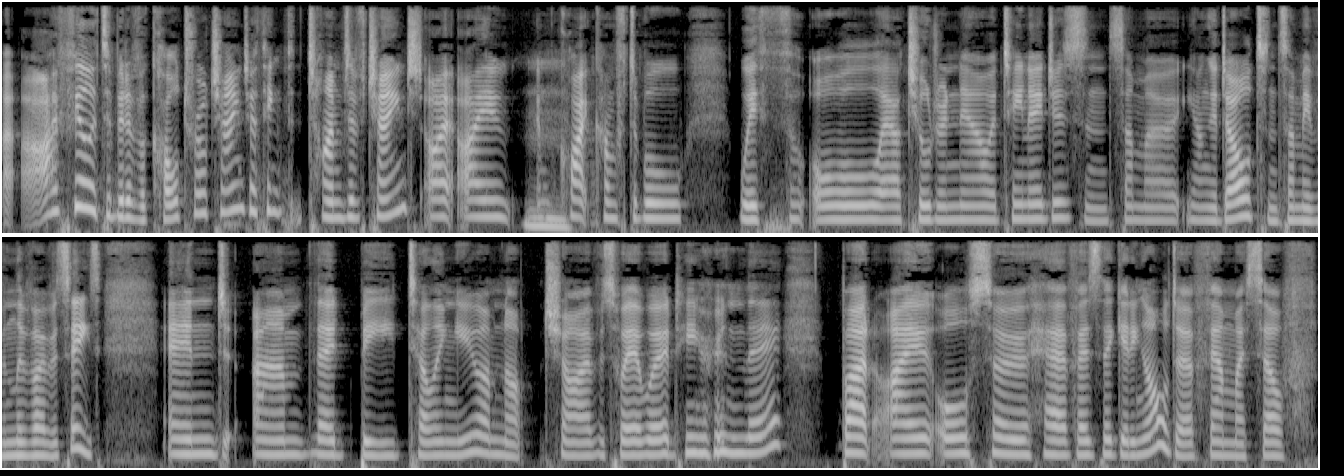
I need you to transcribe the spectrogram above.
I, feel it's a bit of a cultural change. I think times have changed. I, I am Mm. quite comfortable with all our children now are teenagers and some are young adults and some even live overseas. And um, they'd be telling you, I'm not shy of a swear word here and there. But I also have, as they're getting older, found myself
